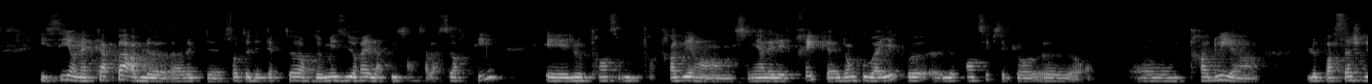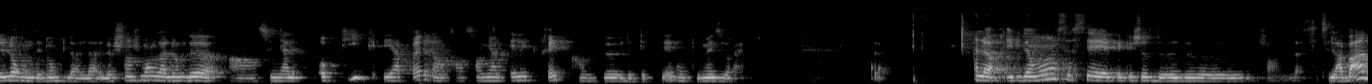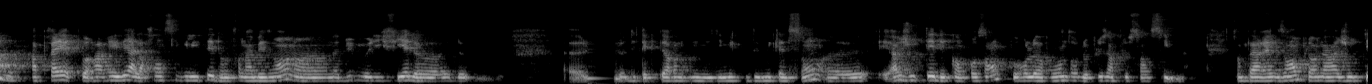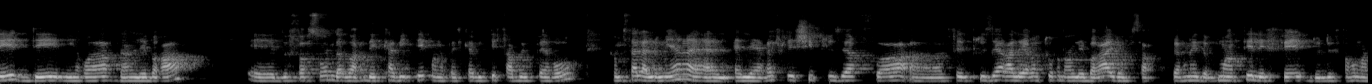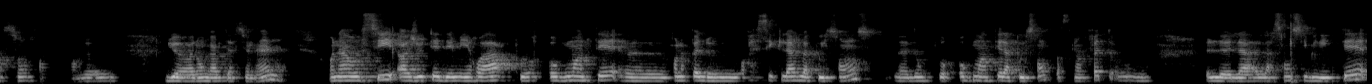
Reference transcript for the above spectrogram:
Ici, on est capable, avec des photodétecteurs, de mesurer la puissance à la sortie et le traduire en signal électrique. Donc, vous voyez que euh, le principe, c'est qu'on euh, traduit le passage de l'onde, donc le changement de la longueur en signal optique, et après, dans un signal électrique qu'on peut détecter, on peut mesurer. Alors, évidemment, ça c'est quelque chose de, c'est la base. Après, pour arriver à la sensibilité dont on a besoin, on a dû modifier le, euh, détecteur de Michelson euh, et ajouter des composantes pour le rendre de plus en plus sensible. Donc, par exemple, on a ajouté des miroirs dans les bras et de façon d'avoir des cavités qu'on appelle cavités Fabio-Perot. Comme ça, la lumière, elle, est réfléchie plusieurs fois, euh, fait plusieurs allers-retours dans les bras, et donc ça permet d'augmenter l'effet de déformation du long gravitationnel. On a aussi ajouté des miroirs pour augmenter, euh, qu'on appelle le recyclage de la puissance, euh, donc pour augmenter la puissance, parce qu'en fait, la, sensibilité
